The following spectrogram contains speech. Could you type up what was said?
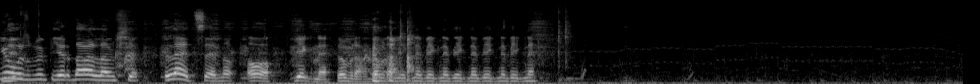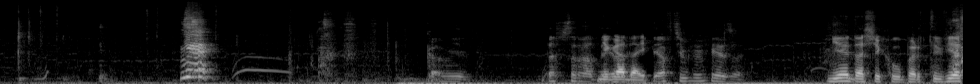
już wypierdalam się, lecę, no, o, biegnę, dobra, dobra, biegnę, biegnę, biegnę, biegnę, biegnę. Nie! Kamil, dasz radę. Nie ja, gadaj. Ja w ciebie wierzę. nie da się Hubert, ty wiesz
